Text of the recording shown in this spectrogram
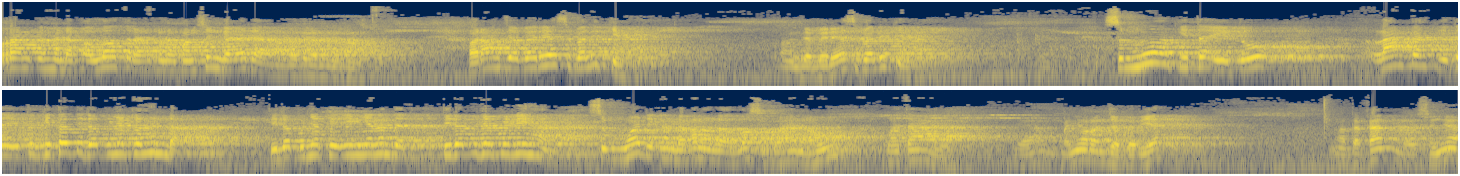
Peran kehendak Allah terhadap manusia nggak ada orang ketiga Orang Jabariyah sebaliknya. Orang Jabariyah sebaliknya. Semua kita itu langkah kita itu kita tidak punya kehendak, tidak punya keinginan dan tidak punya pilihan. Semua dikehendakkan oleh Allah Subhanahu wa taala. Ya, makanya orang Jabariyah mengatakan bahwasanya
